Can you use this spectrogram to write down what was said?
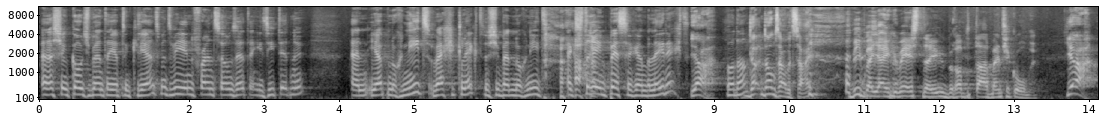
En als je een coach bent en je hebt een cliënt met wie je in de friendzone zit en je ziet dit nu. En je hebt nog niet weggeklikt, dus je bent nog niet extreem pissig en beledigd. Ja, Wat dan? Da- dan zou het zijn. Wie ben jij geweest dat je überhaupt op taart bent gekomen? Ja,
